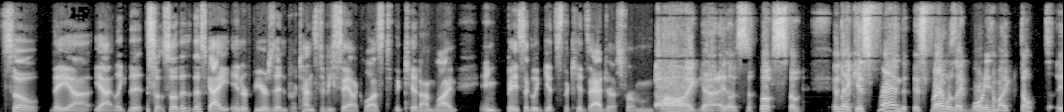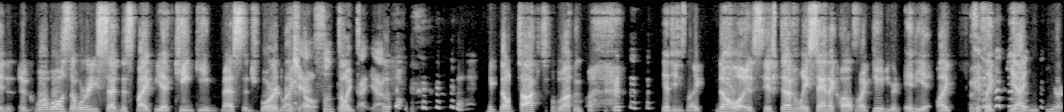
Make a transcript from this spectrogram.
so they, uh, yeah, like the, so, so this, this guy interferes and pretends to be Santa Claus to the kid online and basically gets the kid's address from him. Oh my god, I know it's so so. And like his friend, his friend was like warning him, like, "Don't." It, it- what, what was the word he said? This might be a kinky message board. Like, yeah, don't, something like that. Yeah. like, don't talk to him. and he's like, "No, it's it's definitely Santa Claus." I'm like, dude, you're an idiot. Like, it's like, yeah, you're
